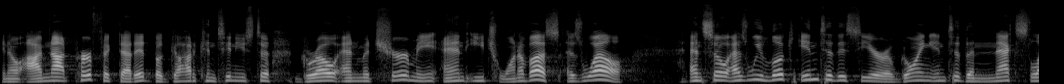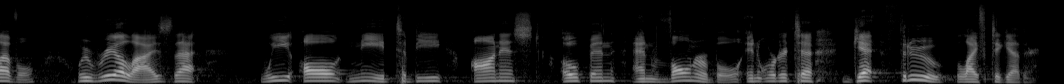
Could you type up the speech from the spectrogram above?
You know, I'm not perfect at it, but God continues to grow and mature me and each one of us as well. And so, as we look into this year of going into the next level, we realize that we all need to be honest, open, and vulnerable in order to get through life together.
